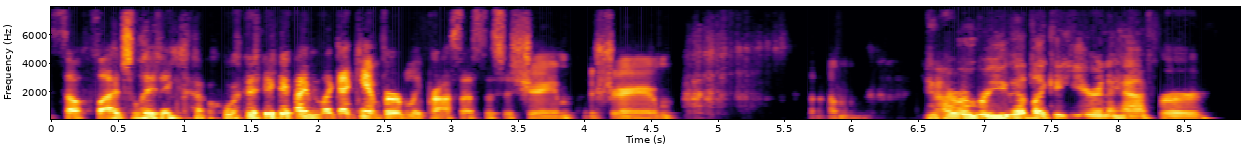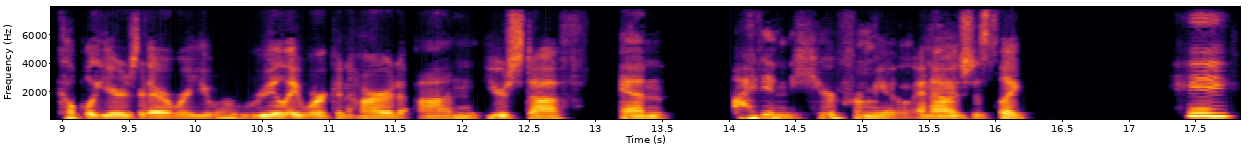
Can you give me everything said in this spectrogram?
self-flagellating that way. I'm like, I can't verbally process this. Is shame, a shame. Um, yeah, I remember you had like a year and a half or a couple years there where you were really working hard on your stuff, and I didn't hear from you, and I was just like, "Hey,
